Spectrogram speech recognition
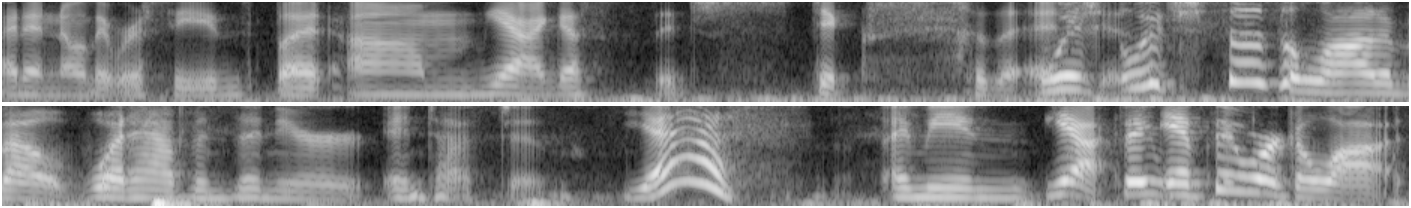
I didn't know there were seeds, but um, yeah, I guess it just sticks to the Which, edges. which says a lot about what happens in your intestines. yes, I mean, yeah, they, if- they work a lot.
